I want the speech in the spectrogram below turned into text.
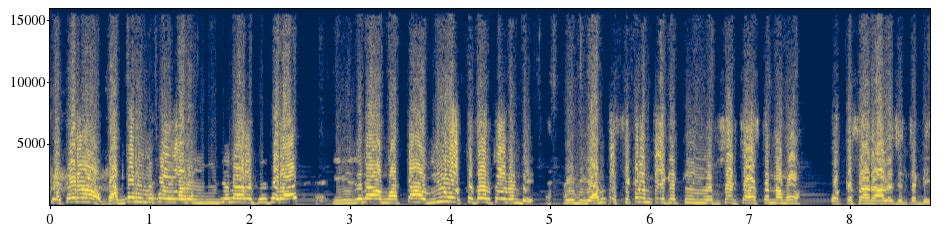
శిఖరం దద్దరు వెళ్ళిపోవాలి ఈ విజయనాలు చూసారా? ఈ విజయనాలు మొత్తం వ్యూ ఒక్కసారి చూడండి. దీన్ని ఎంత శిఖరం పైకెక్కి ఈ ఎపిసోడ్ చేస్తున్నామో. ఒక్కసారి ఆలోచించండి.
